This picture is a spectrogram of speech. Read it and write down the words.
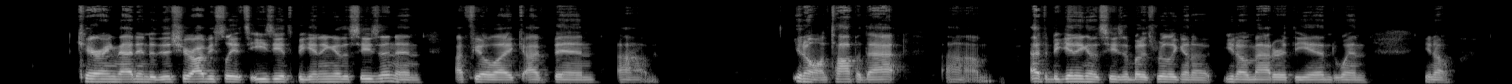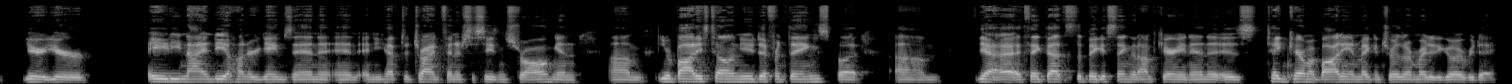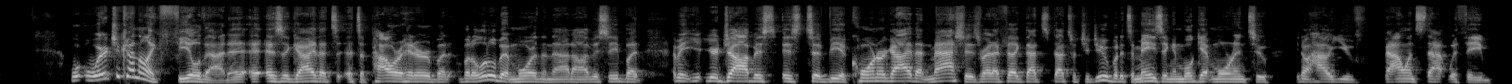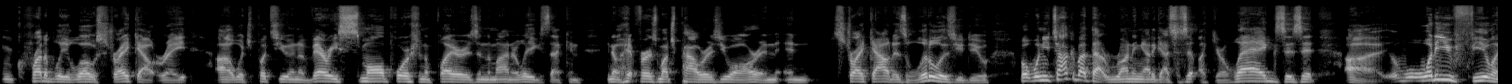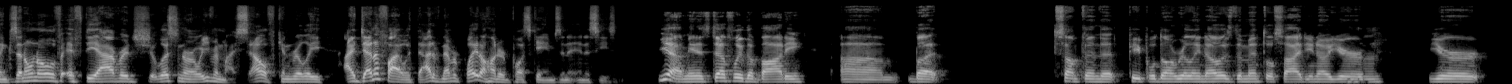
carrying that into this year. Obviously, it's easy at the beginning of the season, and I feel like I've been, um, you know, on top of that um, at the beginning of the season. But it's really going to, you know, matter at the end when, you know, you're you're 80, 90, 100 games in, and and you have to try and finish the season strong, and um, your body's telling you different things, but um, yeah, I think that's the biggest thing that I'm carrying in is taking care of my body and making sure that I'm ready to go every day. Where'd you kind of like feel that as a guy that's it's a power hitter, but but a little bit more than that, obviously. But I mean, your job is is to be a corner guy that mashes, right? I feel like that's that's what you do, but it's amazing, and we'll get more into you know how you've balanced that with a incredibly low strikeout rate, uh, which puts you in a very small portion of players in the minor leagues that can you know hit for as much power as you are, and and strike out as little as you do. But when you talk about that running out of gas, is it like your legs? Is it uh, what are you feeling? Because I don't know if, if the average listener or even myself can really identify with that. I've never played 100 plus games in a, in a season. Yeah, I mean it's definitely the body, um, but something that people don't really know is the mental side. You know, you're mm-hmm. you're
